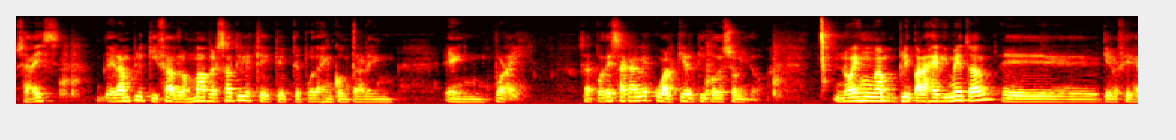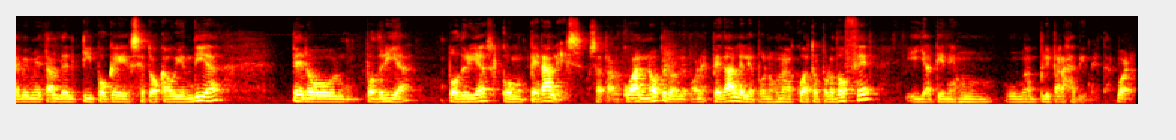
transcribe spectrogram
O sea, es el ampli quizá de los más versátiles que, te puedas encontrar en, por ahí. O sea, puedes sacarle cualquier tipo de sonido. No es un ampli para heavy metal, eh, quiero decir heavy metal del tipo que se toca hoy en día, pero podría, podrías con pedales, o sea, tal cual no, pero le pones pedales, le pones una 4x12 y ya tienes un, ampli para heavy metal. Bueno,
